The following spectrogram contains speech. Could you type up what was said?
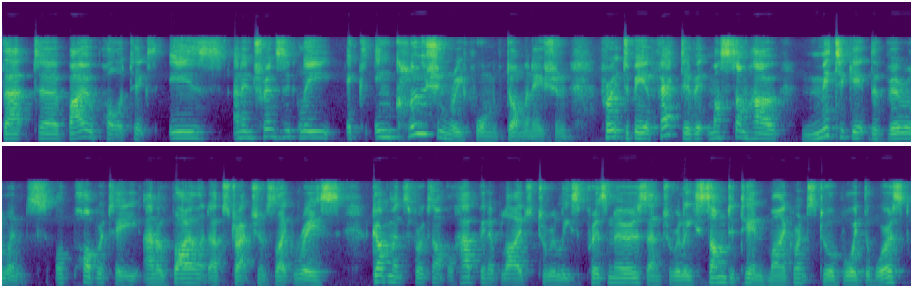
that uh, biopolitics is an intrinsically ex- inclusionary form of domination. For it to be effective, it must somehow mitigate the virulence of poverty and of violent abstractions like race. Governments, for example, have been obliged to release prisoners and to release some detained migrants to avoid the worst.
